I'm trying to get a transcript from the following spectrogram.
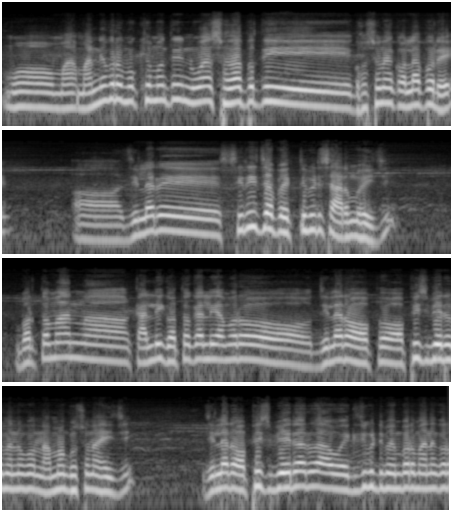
ମୋ ମାନ୍ୟବର ମୁଖ୍ୟମନ୍ତ୍ରୀ ନୂଆ ସଭାପତି ଘୋଷଣା କଲା ପରେ ଅ, ଜିଲ୍ଲାରେ ସିରିଜ୍ ଅଫ୍ ଆକ୍ଟିଭିଟିସ୍ ଆରମ୍ଭ ହୋଇଛି। ବର୍ତ୍ତମାନ କାଲି ଗତକାଲି ଆମର ଜିଲ୍ଲାର ଅଫ- ଅଫିସ୍ ବିଏରମାନଙ୍କ ନାମ ଘୋଷଣା ହୋଇଛି। ଜିଲ୍ଲାର ଅଫିସ୍ ବିଏରର ଆଉ ଏକ୍ଜିକ୍ୟୁଟିଭ୍ ମେମ୍ବର ମାନଙ୍କର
